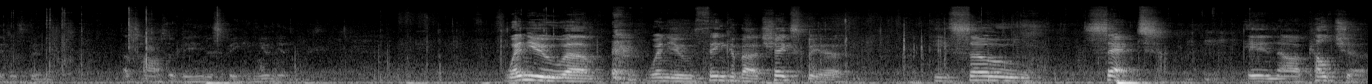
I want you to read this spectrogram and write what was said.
it has been a part of the English-speaking union. When you, um, when you think about Shakespeare, he's so set in our culture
